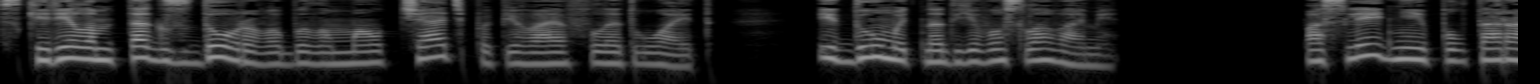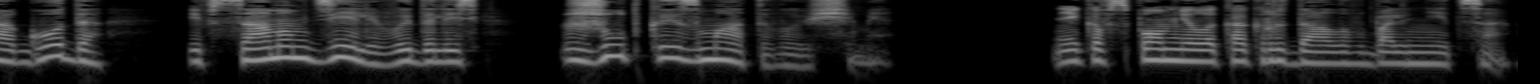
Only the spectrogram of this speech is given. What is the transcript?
С Кириллом так здорово было молчать, попивая флэт Уайт, и думать над его словами. Последние полтора года и в самом деле выдались жутко изматывающими. Ника вспомнила, как рыдала в больнице.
